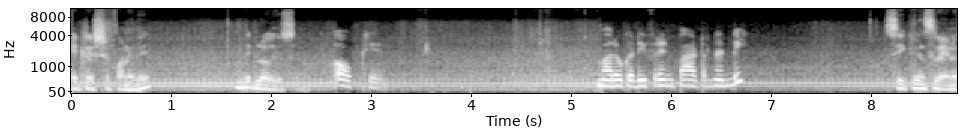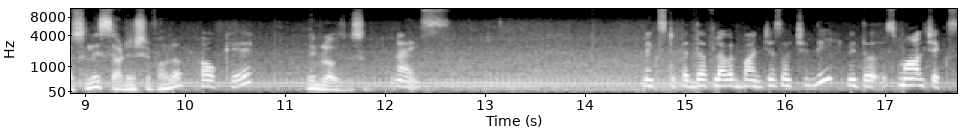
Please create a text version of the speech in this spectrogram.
ఎయిట్ లెస్ షిఫ్ అనేది ఇది బ్లౌజ్ వస్తుంది ఓకే. మరొక డిఫరెంట్ ప్యాటర్న్ అండి? సీక్వెన్స్ లైన్ వస్తుంది సాటిన్ షిఫాన్లో ఓకే. ఇది బ్లౌజ్ వస్తుంది నైస్ నెక్స్ట్ పెద్ద ఫ్లవర్ బంచెస్ వచ్చింది విత్ స్మాల్ చెక్స్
